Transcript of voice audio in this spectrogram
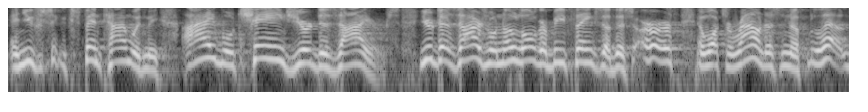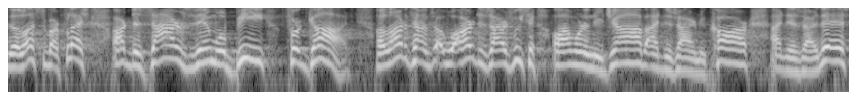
and you spend time with me, I will change your desires. Your desires will no longer be things of this earth and what's around us and the, the lust of our flesh, our desires then will be for God. A lot of times, uh, our desires, we say, Oh, I want a new job. I desire a new car. I desire this.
